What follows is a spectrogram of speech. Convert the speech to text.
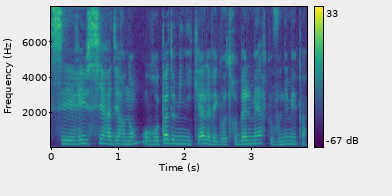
c'est réussir à dire non au repas dominical avec votre belle-mère que vous n'aimez pas.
